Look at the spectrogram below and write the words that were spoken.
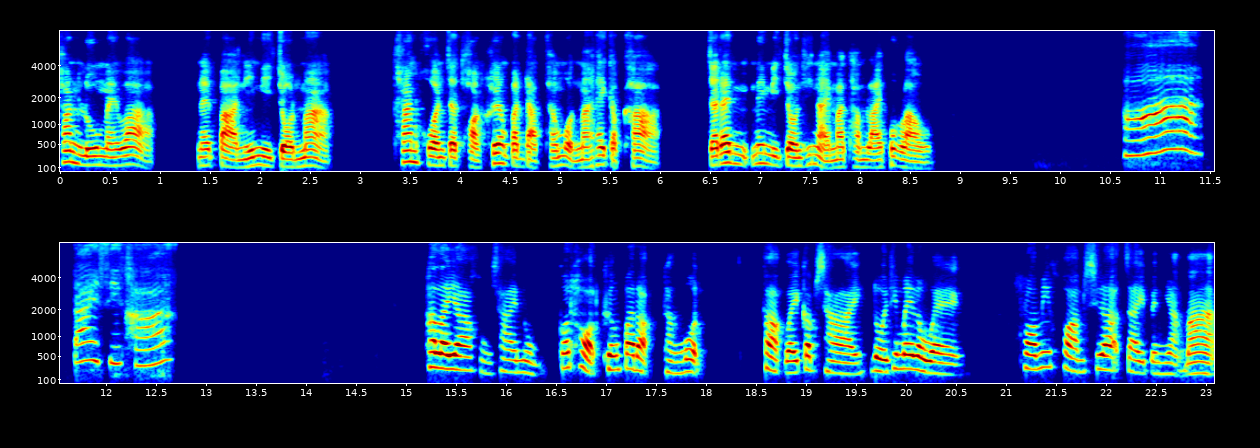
ท่านรู้ไหมว่า ในป่านี้มีโจรมาก ท่านควรจะถอดเครื่องประดับทั้งหมดมาให้กับข้า จะได้ไม่มีโจรที่ไหนมาทำร้ายพวกเรา อ๋อ ได้สิคะ ภรรยาของชายหนุ่มก็ถอดเครื่องประดับทั้งหมด ฝากไว้กับชายโดยที่ไม่ระแวง เพราะมีความเชื่อใจเป็นอย่างมาก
